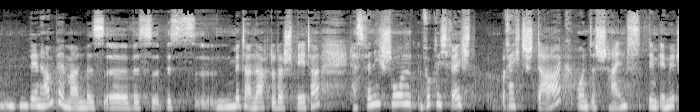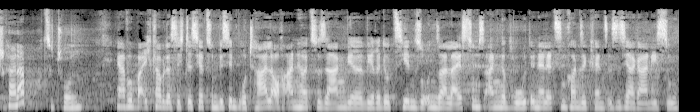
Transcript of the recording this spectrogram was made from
den Hampelmann bis, äh, bis, bis Mitternacht oder später. Das finde ich schon wirklich recht recht stark und es scheint dem Image keinen Abbruch zu tun. Ja, wobei ich glaube, dass sich das jetzt so ein bisschen brutal auch anhört, zu sagen, wir, wir reduzieren so unser Leistungsangebot. In der letzten Konsequenz ist es ja gar nicht so.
